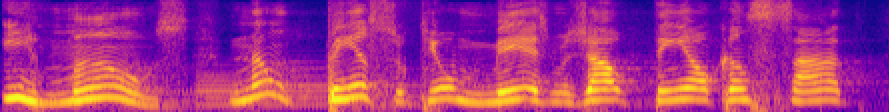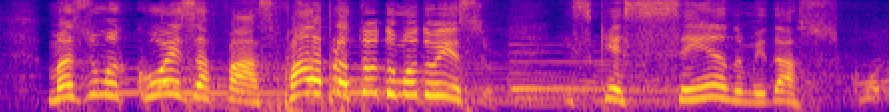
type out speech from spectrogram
Irmãos, não penso que eu mesmo já o tenha alcançado. Mas uma coisa faço. Fala para todo mundo isso. Esquecendo-me das coisas.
